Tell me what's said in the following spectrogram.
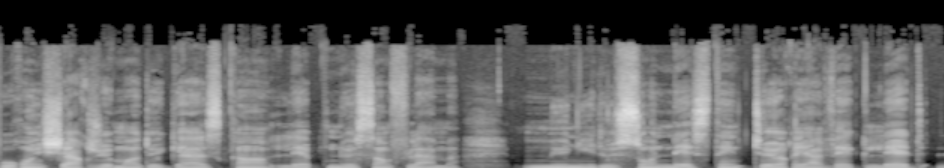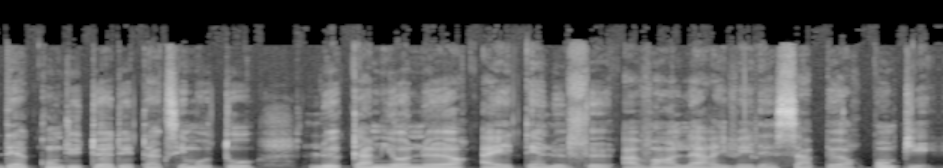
pour un chargement de gaz quand les pneus s'enflamment. Muni de son extincteur et avec l'aide des conducteurs de taxi-moto, le camionneur a éteint le feu avant l'arrivée des sapeurs-pompiers.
